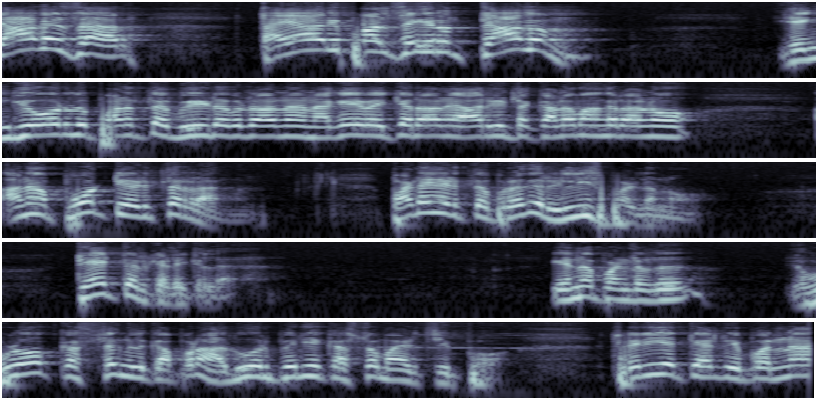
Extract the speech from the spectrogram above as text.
தியாகம் சார். தயாரிப்பால் செய்கிற தியாகம். எங்கேயோ இருந்து பணத்தை வீடு விடறானோ நகை வைக்கிறானோ யார்கிட்ட கடன் வாங்குறானோ ஆனால் போட்டு எடுத்துடுறாங்க. படம் எடுத்த பிறகு ரிலீஸ் பண்ணணும். தேட்டர் கிடைக்கல. என்ன பண்ணுறது எவ்வளோ கஷ்டங்களுக்கு அப்புறம் அது ஒரு பெரிய கஷ்டமாயிடுச்சு இப்போது பெரிய தேட்டர் இப்போன்னா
